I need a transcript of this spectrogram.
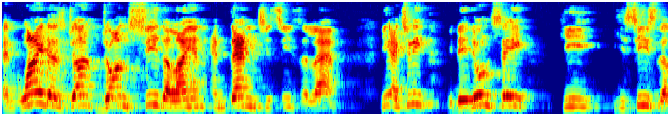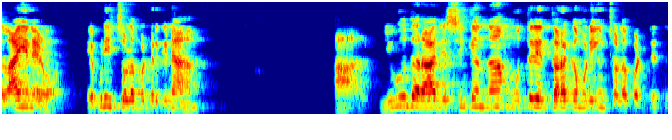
And why does John, John see the lion and then she sees the lamb? He actually, they don't say he, he sees the lion at all. எப்படி சொல்லப்பட்டிருக்குன்னா ஆ, யூத ராஜசிங்கம் தான் முத்திரையை திறக்க முடியும்னு சொல்லப்பட்டது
